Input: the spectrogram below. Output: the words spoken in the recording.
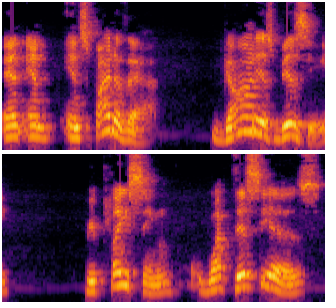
And, and in spite of that, God is busy replacing what this is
